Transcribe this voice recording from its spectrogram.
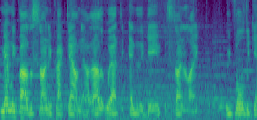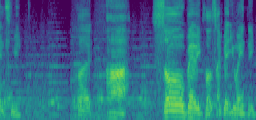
memory files are starting to crack down now. Now that we're at the end of the game, it's starting to like revolt against me. But, ah, so very close. I bet you anything.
